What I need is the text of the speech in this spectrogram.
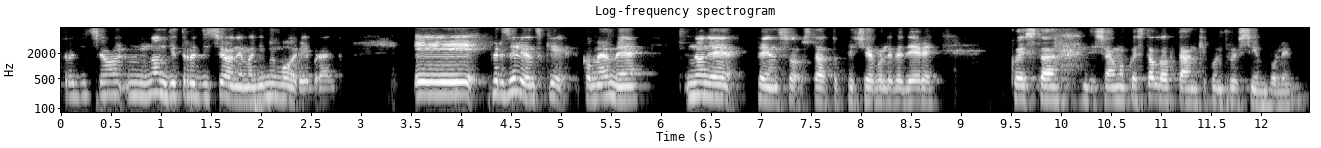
tradizione, non di tradizione, ma di memoria ebraica. E per Zelensky, come a me, non è, penso, stato piacevole vedere questa, diciamo, questa lotta anche contro i simboli.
